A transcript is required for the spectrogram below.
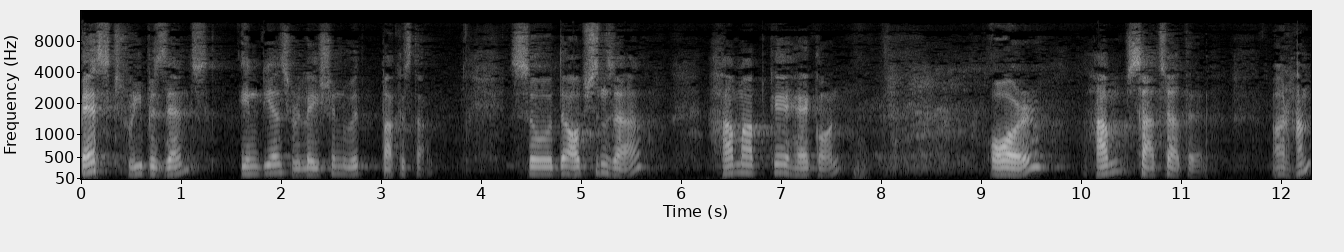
best represents India's relation with Pakistan? So, the options are Hum Aapke Hai Kaun or Hum Saath Saath Hai. और हम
